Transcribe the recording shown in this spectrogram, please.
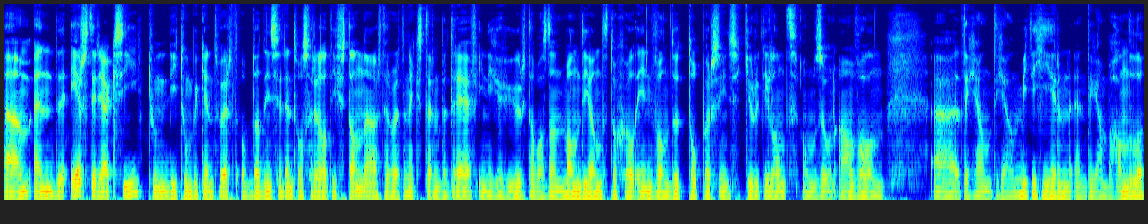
Um, en de eerste reactie, toen, die toen bekend werd op dat incident, was relatief standaard. Er werd een extern bedrijf ingehuurd. Dat was dan Mandiant, toch wel een van de toppers in securityland, om zo'n aanvallen uh, te, gaan, te gaan mitigeren en te gaan behandelen.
